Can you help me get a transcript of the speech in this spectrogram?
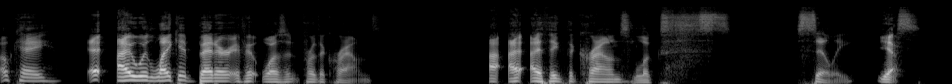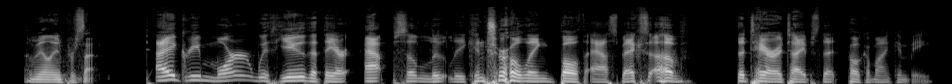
okay, I- I would like it better if it wasn't for the crowns. I I, I think the crowns look s- silly. Yes. A million percent. I agree more with you that they are absolutely controlling both aspects of the Tera types that Pokemon can be.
